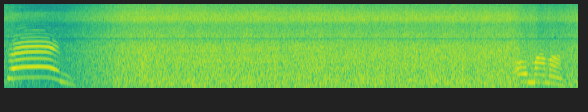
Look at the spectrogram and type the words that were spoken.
swim! Oh, mama.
